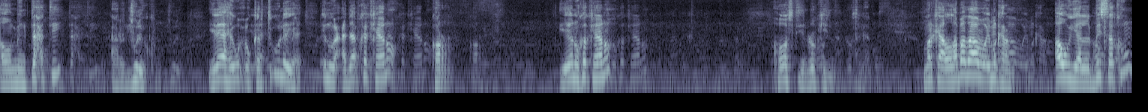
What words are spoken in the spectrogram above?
أو من تحت أرجلكم إلهي وحو كرتو ليه إنه عذاب كانوا كر ينو كانوا هوستين روكين مركا لبدا وإما كرن أو يلبسكم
